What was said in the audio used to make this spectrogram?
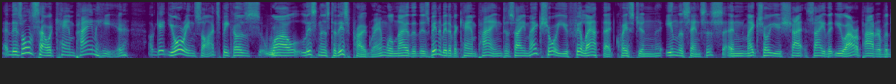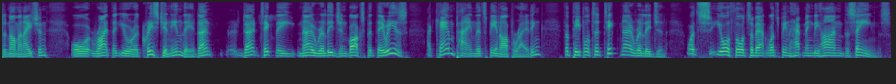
And there's also a campaign here I'll get your insights because while listeners to this program will know that there's been a bit of a campaign to say make sure you fill out that question in the census and make sure you sh- say that you are a part of a denomination or write that you're a Christian in there. Don't don't tick the no religion box, but there is a campaign that's been operating for people to tick no religion. What's your thoughts about what's been happening behind the scenes?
